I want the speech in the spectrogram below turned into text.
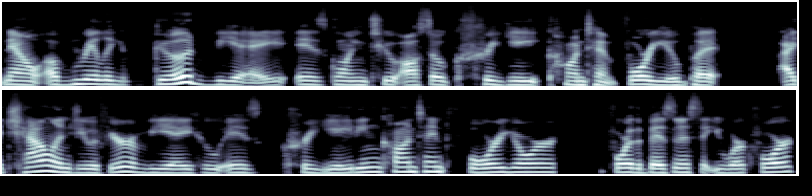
Now, a really good VA is going to also create content for you, but I challenge you if you're a VA who is creating content for your for the business that you work for,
